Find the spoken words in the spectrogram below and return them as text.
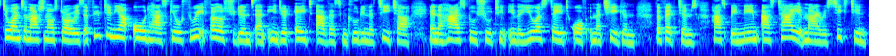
Still international stories. A 15 year old has killed three fellow students and injured eight others, including a teacher, in a high school shooting in the U.S. state of Michigan. The victims has been named as Taye Myrie, 16,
